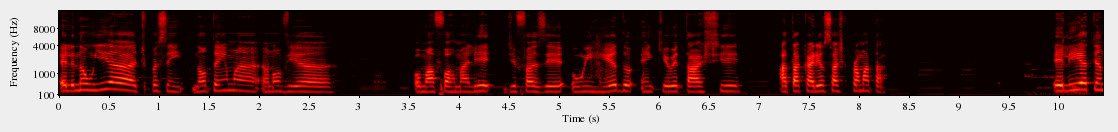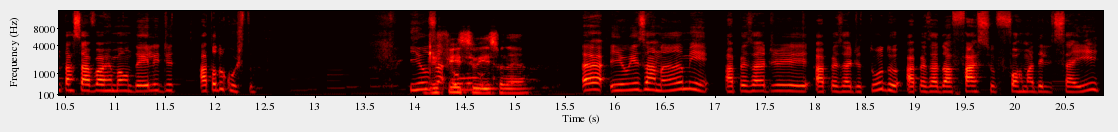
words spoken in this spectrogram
ele não ia, tipo assim, não tem uma. Eu não via uma forma ali de fazer um enredo em que o Itachi atacaria o Sasuke pra matar. Ele ia tentar salvar o irmão dele de, a todo custo. Difícil o- isso, né? É, e o Izanami, apesar de, apesar de tudo, apesar da fácil forma dele de sair,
